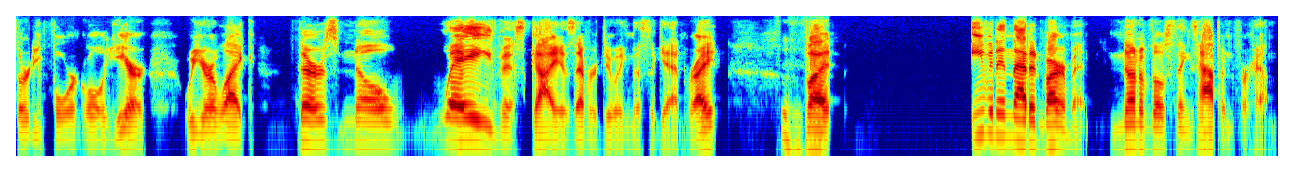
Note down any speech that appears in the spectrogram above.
34 goal year where you're like, there's no way this guy is ever doing this again, right? but even in that environment, none of those things happened for him.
